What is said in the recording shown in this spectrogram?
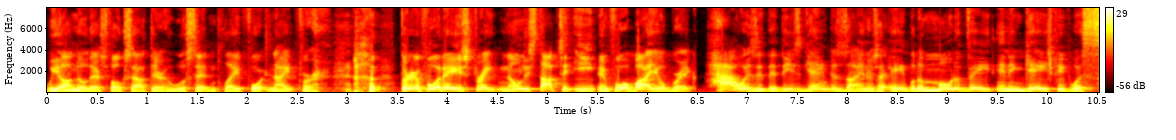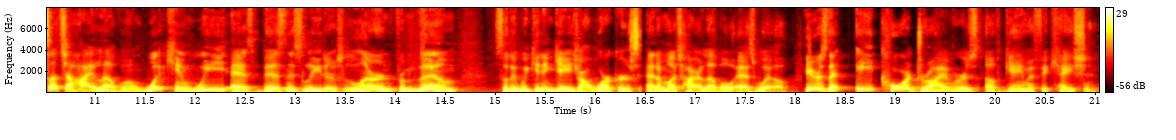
We all know there's folks out there who will sit and play Fortnite for three or four days straight and only stop to eat and for a bio break. How is it that these game designers are able to motivate and engage people at such a high level? And what can we as business leaders learn from them so that we can engage our workers at a much higher level as well? Here's the eight core drivers of gamification.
